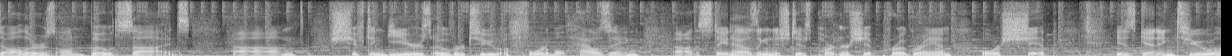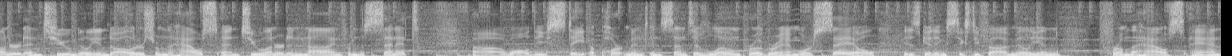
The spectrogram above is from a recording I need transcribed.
on both sides. Um, shifting gears over to affordable housing, uh, the State Housing Initiative's Partnership Program, or SHIP, is getting $202 million from the House and 209 from the Senate, uh, while the State Apartment Incentive Loan Program, or SAIL, is getting 65 million from the House and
